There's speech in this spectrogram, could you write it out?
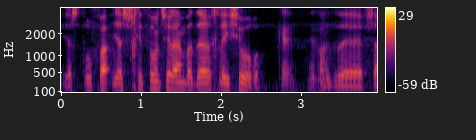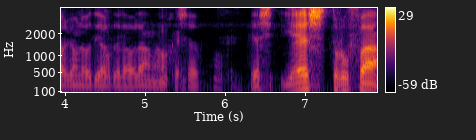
ויש תרופה, יש חיסון שלהם בדרך לאישור, כן, הבנתי. אז אה, אפשר גם להודיע על זה אוקיי. לעולם, אני אוקיי. חושב. אוקיי. יש, יש תרופה.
